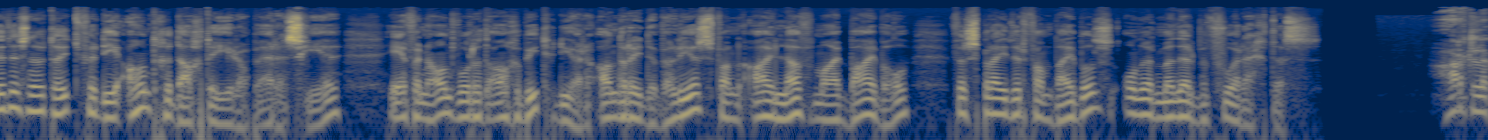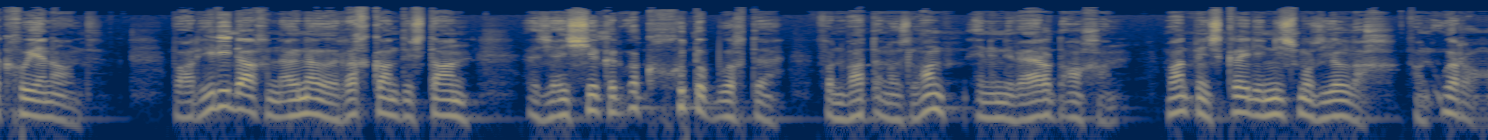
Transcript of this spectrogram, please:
Dit is nou tyd vir die aandgedagte hier op RSG. En vanaand word dit aangebied deur Andre de Villiers van I Love My Bible, verspreider van Bybels onder minderbevoorregtes. Hartlik goeienaand. Waar hierdie dag nou nou rugkant toe staan, is jy seker ook goed op hoogte van wat in ons land en in die wêreld aangaan. Want mens kry die nuus mos heeldag van oral.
